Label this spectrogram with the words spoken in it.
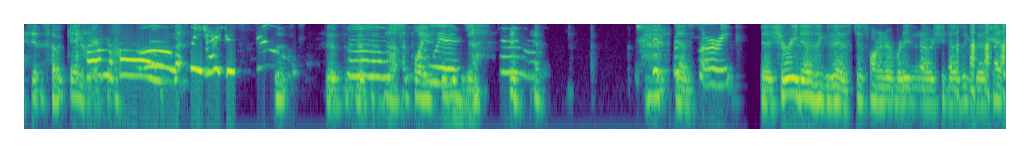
it's okay. Come home. Oh, sweetheart, yourself. This, this oh, is not the place to do that. yes. Sorry. Yeah, Cherie does exist. Just wanted everybody to know she does exist. I,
